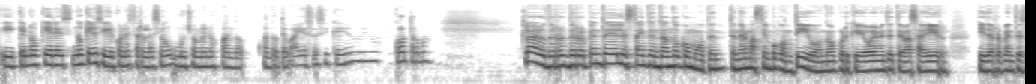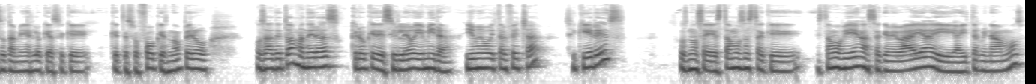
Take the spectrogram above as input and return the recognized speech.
y que no quieres, no quieres seguir con esta relación, mucho menos cuando, cuando te vayas, así que yo digo, corta, hermano. Claro, de, de, repente él está intentando como tener más tiempo contigo, ¿no? Porque obviamente te vas a ir y de repente eso también es lo que hace que, que te sofoques, ¿no? Pero o sea, de todas maneras, creo que decirle, oye, mira, yo me voy tal fecha, si quieres, pues no sé, estamos hasta que, estamos bien hasta que me vaya y ahí terminamos.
